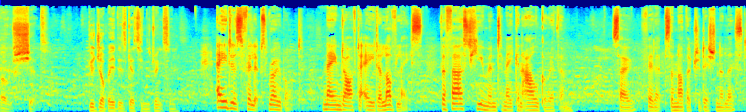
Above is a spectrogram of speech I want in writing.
Oh, shit. Good job Ada's getting the drinks in. Ada's Philip's robot, named after Ada Lovelace, the first human to make an algorithm. So, Philip's another traditionalist,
